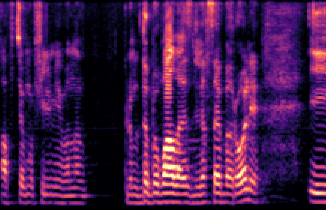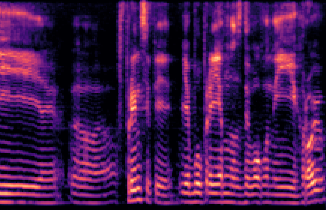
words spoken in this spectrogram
А в цьому фільмі вона прям добивалась для себе ролі. І, е, в принципі, я був приємно здивований її грою,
